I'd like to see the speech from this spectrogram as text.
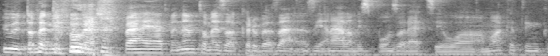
Ült a metafor. működés pályát, meg nem tudom, ez a körülbelül az, az ilyen állami szponzoráció a, a marketing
